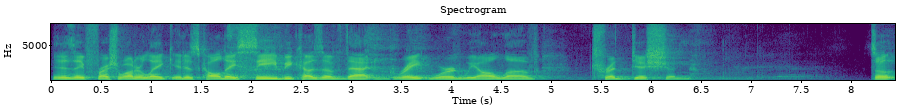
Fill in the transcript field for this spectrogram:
It is a freshwater lake. It is called a sea because of that great word we all love, tradition. So,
